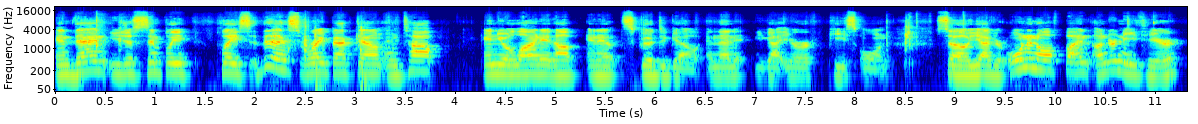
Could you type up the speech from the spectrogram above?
and then you just simply place this right back down on top and you align it up and it's good to go. And then you got your piece on. So you have your on and off button underneath here.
